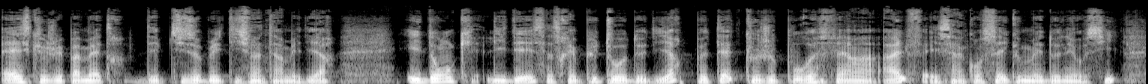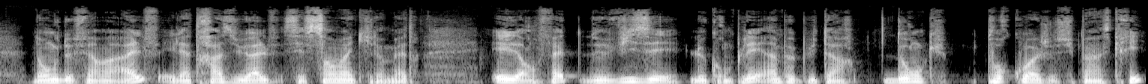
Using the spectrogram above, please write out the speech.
est-ce que je vais pas mettre des petits objectifs intermédiaires? Et donc l'idée ça serait plutôt de dire peut-être que je pourrais faire un half et c'est un conseil que m'est donné aussi donc de faire un half et la trace du half c'est 120 km et en fait de viser le complet un peu plus tard. Donc pourquoi je suis pas inscrit?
